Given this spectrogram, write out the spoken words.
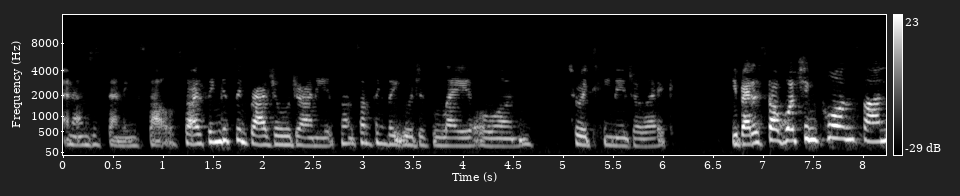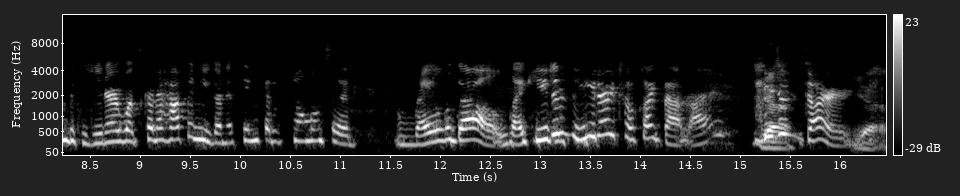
and understanding self. So I think it's a gradual journey. It's not something that you would just lay all on to a teenager like, you better stop watching porn, son, because you know what's going to happen. You're going to think that it's normal to rail a girl. Like you just, you don't talk like that, right? You yeah. just don't. Yeah.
